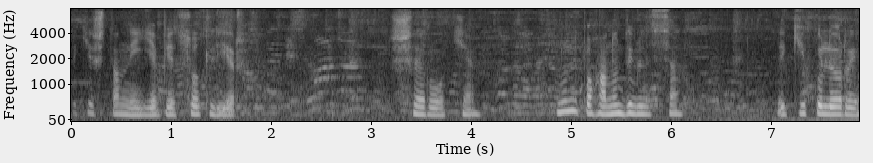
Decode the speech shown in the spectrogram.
Такі штани є 500 лір. Широкі. Ну, непогано дивляться. Які кольори.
